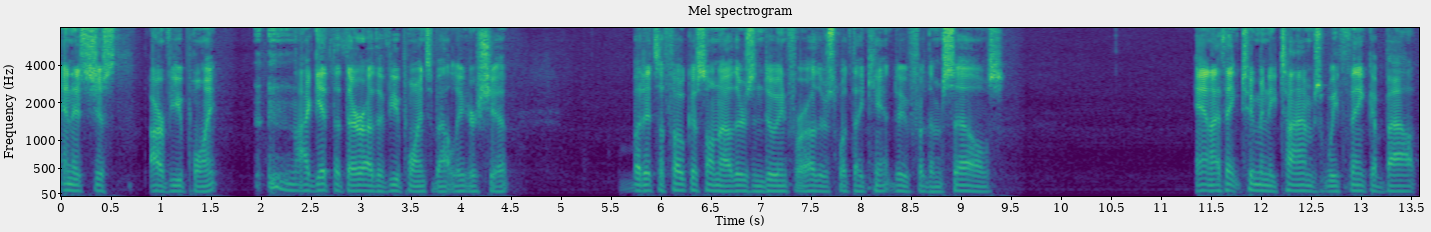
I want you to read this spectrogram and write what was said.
And it's just our viewpoint. I get that there are other viewpoints about leadership, but it's a focus on others and doing for others what they can't do for themselves. And I think too many times we think about,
